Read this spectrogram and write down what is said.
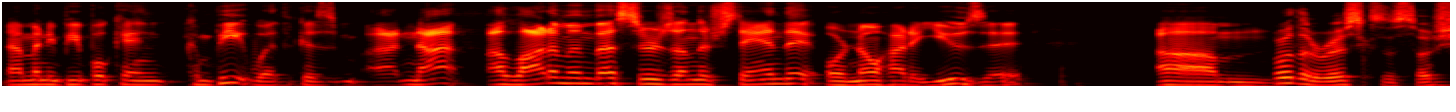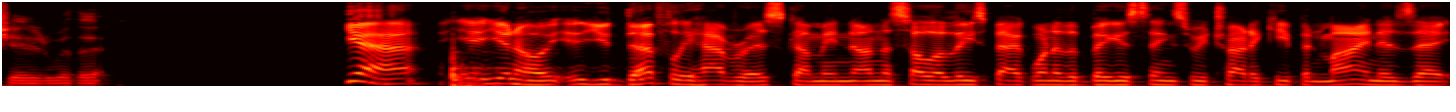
not many people can compete with because not a lot of investors understand it or know how to use it um are the risks associated with it? yeah you know you definitely have risk. I mean on a seller leaseback one of the biggest things we try to keep in mind is that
